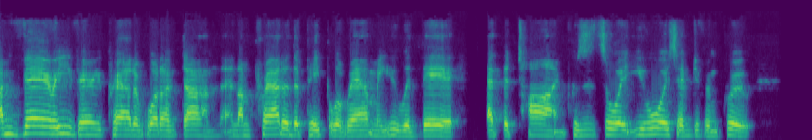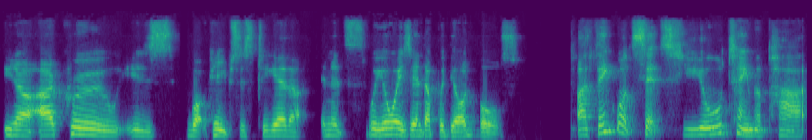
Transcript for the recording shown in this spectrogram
I'm very, very proud of what I've done. And I'm proud of the people around me who were there at the time because it's always, you always have different crew. You know, our crew is what keeps us together. And it's, we always end up with the oddballs. I think what sets your team apart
